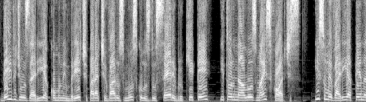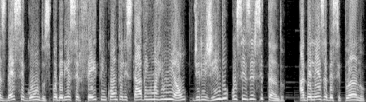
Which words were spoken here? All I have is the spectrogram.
David usaria como lembrete para ativar os músculos do cérebro QP e torná-los mais fortes. Isso levaria apenas 10 segundos, poderia ser feito enquanto ele estava em uma reunião, dirigindo ou se exercitando. A beleza desse plano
